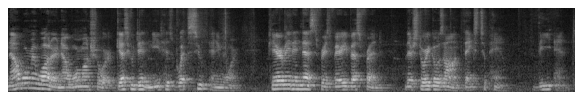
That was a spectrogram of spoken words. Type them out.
Now warm in water, now warm on shore. Guess who didn't need his wet suit anymore? Pierre made a nest for his very best friend. Their story goes on, thanks to Pam. The end.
